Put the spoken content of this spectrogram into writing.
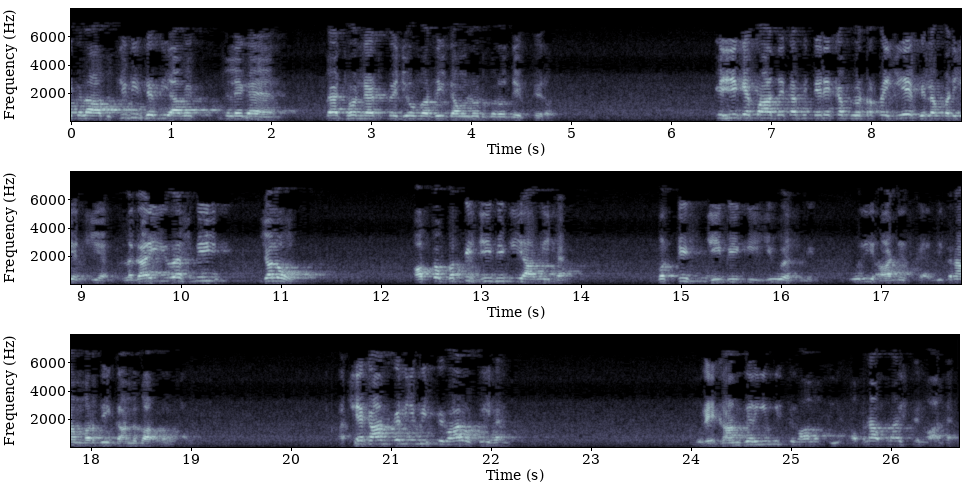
نکلا، اب سی ڈی سے بھی آگے چلے گئے ہیں۔ بیٹھو نیٹ پہ جو مرضی ڈاؤن لوڈ کرو، دیکھتے رہو۔ کسی کے پاس دیکھا بھی تیرے کمپیوٹر پہ یہ فلم بڑی اچھی ہے، لگائی یو ایس بی، چلو۔ اب تو بتیس جی بی کی آ گئی ہے۔ بتیس جی بی کی یو ایس بی، پوری ہارڈ ڈسک ہے، جتنا مرضی گند بات ہو۔ اچھے کام کے لیے بھی استعمال ہوتی ہے۔ برے کام کے لیے بھی استعمال ہوتی ہے، اپنا اپنا استعمال ہے۔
